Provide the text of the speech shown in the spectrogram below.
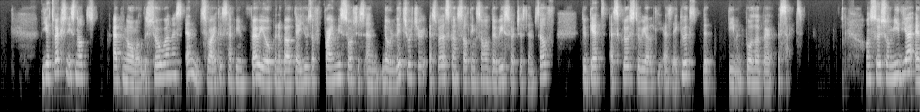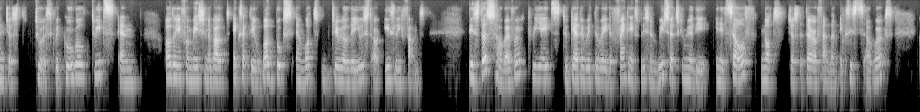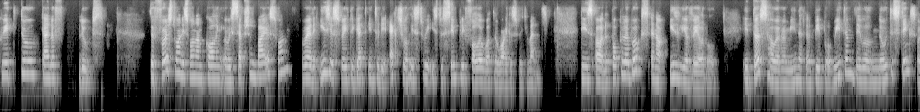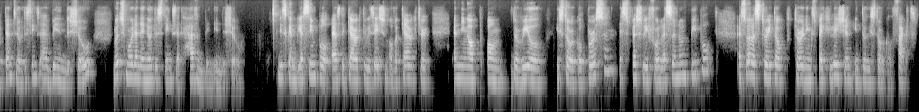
The attraction is not abnormal. The showrunners and its writers have been very open about their use of primary sources and known literature, as well as consulting some of the researchers themselves to get as close to reality as they could, the demon polar bear aside. On social media and just through a quick Google, tweets and other information about exactly what books and what material they used are easily found. This does, however, create, together with the way the Franklin Expedition research community in itself, not just the terror fandom, exists and works, create two kind of loops. The first one is one I'm calling a reception bias one, where the easiest way to get into the actual history is to simply follow what the writers recommend. These are the popular books and are easily available. It does, however, mean that when people read them, they will notice things or tend to notice things that have been in the show much more than they notice things that haven't been in the show. This can be as simple as the characterization of a character ending up on the real historical person, especially for lesser known people, as well as straight up turning speculation into historical fact.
